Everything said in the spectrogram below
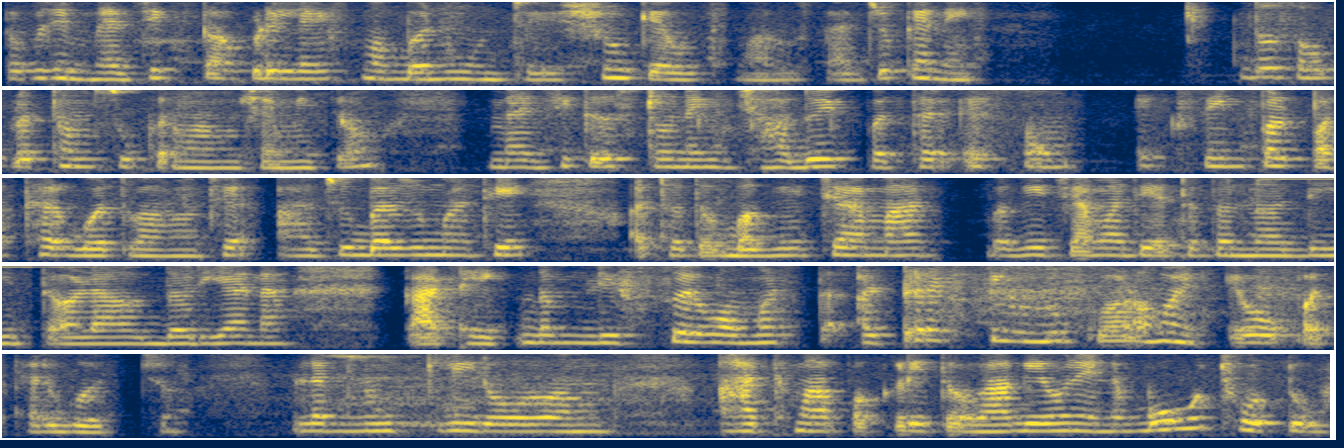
તો પછી મેજિક તો આપણી લાઈફમાં બનવું જોઈએ. શું કહેવું તમારું? સાચું કે નહીં? તો સૌ પ્રથમ શું કરવાનું છે મિત્રો? મેજિકલ સ્ટોન એક જાદુઈ પથ્થર, એ સોમ એક સિમ્પલ પથ્થર ગોતવાનો છે. આજુબાજુમાંથી અથવા તો બગીચામાં, બગીચામાંથી અથવા તો નદી, તળાવ, દરિયાના કાંઠે એકદમ લીસો એવો મસ્ત અટ્રેક્ટિવ લુકવાળો હોય ને, એવો પથ્થર ગોતજો. મતલબ નુકીલો આમ હાથમાં પકડી તો વાગે નહીં, ને બહુ છોટું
